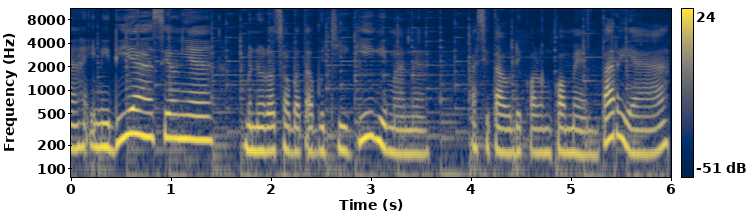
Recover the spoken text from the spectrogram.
Nah, ini dia hasilnya. Menurut sobat Abu Cigi gimana? Kasih tahu di kolom komentar ya.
